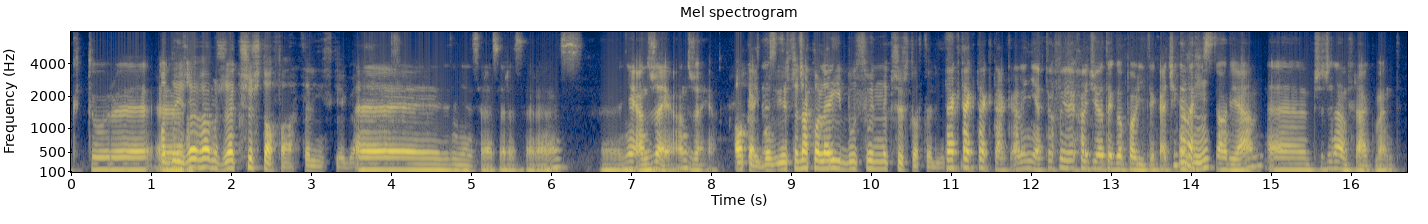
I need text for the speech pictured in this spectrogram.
który... E, Podejrzewam, że Krzysztofa Celińskiego. E, nie, zaraz, zaraz, zaraz. E, nie, Andrzeja, Andrzeja. Okej, okay, bo jeszcze na kolei był słynny Krzysztof Celiński. Tak, tak, tak, tak, ale nie, to chodzi o tego polityka. Ciekawa mhm. historia, e, przeczytam fragment.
